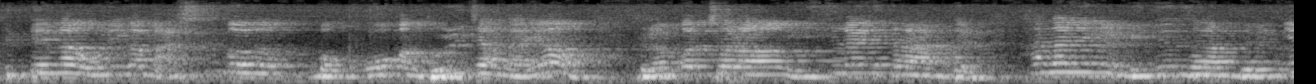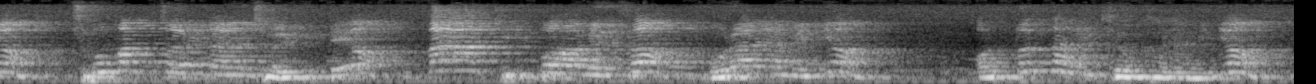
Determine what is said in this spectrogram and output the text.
그때만 우리가 맛있는 거 먹고 막 놀잖아요. 그런 것처럼 이스라엘 사람들, 하나님을 믿는 사람들은요. 초막절이라는 절기인데요. 막 기뻐하면서 뭘 하냐면요. 어떤 날을 기억하냐면요.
